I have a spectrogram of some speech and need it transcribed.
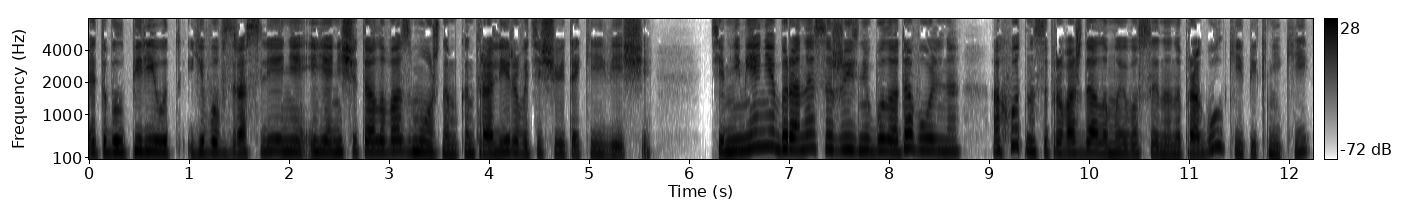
Это был период его взросления, и я не считала возможным контролировать еще и такие вещи. Тем не менее, баронесса жизнью была довольна, охотно сопровождала моего сына на прогулки и пикники.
